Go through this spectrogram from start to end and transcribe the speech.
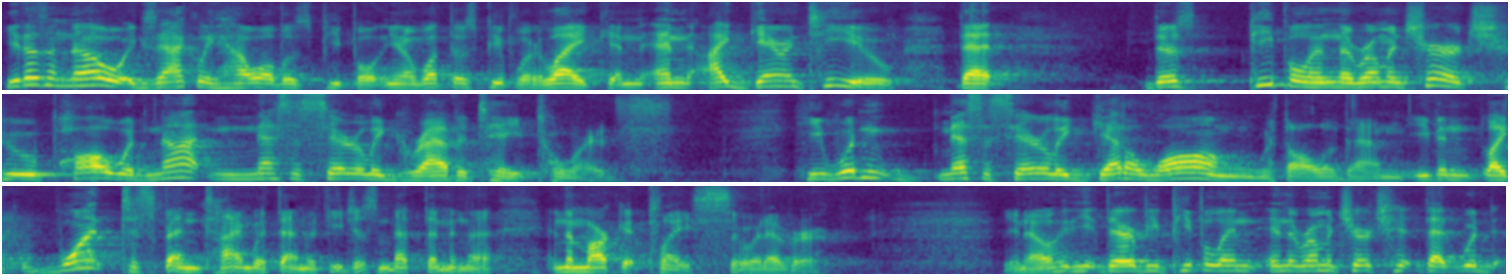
He doesn't know exactly how all those people, you know, what those people are like. And, and I guarantee you that there's people in the Roman church who Paul would not necessarily gravitate towards. He wouldn't necessarily get along with all of them, even like want to spend time with them if he just met them in the, in the marketplace or whatever. You know, there would be people in, in the Roman church that would,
